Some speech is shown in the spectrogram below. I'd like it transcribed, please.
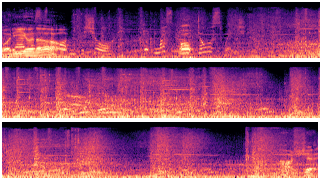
what do Yeah, you the know? for sure. It must be Oh. the door switch. Shit.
